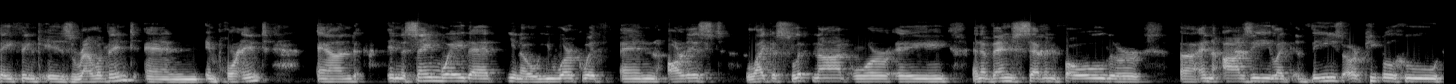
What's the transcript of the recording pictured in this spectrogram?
they think is relevant and important. And in the same way that, you know, you work with an artist like a Slipknot or a an Avenged Sevenfold or uh, an Ozzy. Like these are people who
